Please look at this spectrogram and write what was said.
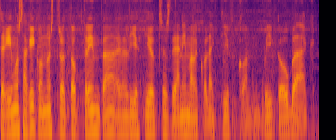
Seguimos aquí con nuestro top 30. El 18 es de Animal Collective con We Go Back.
